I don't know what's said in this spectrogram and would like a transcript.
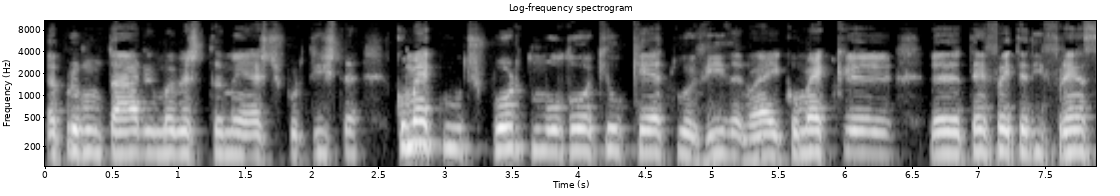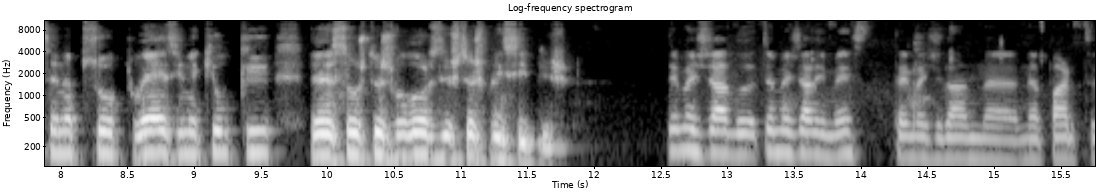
a perguntar, uma vez que também és desportista, como é que o desporto moldou aquilo que é a tua vida, não é? E como é que uh, tem feito a diferença na pessoa que tu és e naquilo que são os teus valores e os teus princípios? tem-me ajudado, tem ajudado imenso, tem-me ajudado na, na parte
